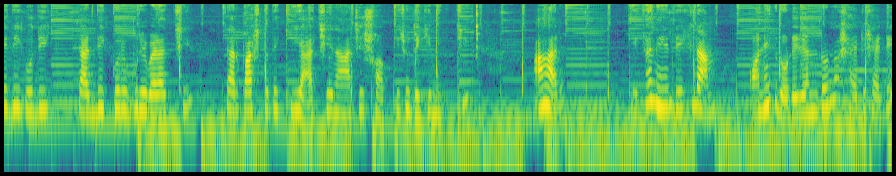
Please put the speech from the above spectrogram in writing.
এদিক ওদিক চারদিক করে ঘুরে বেড়াচ্ছি, চারপাশটাতে কি আছে না আছে সব কিছু দেখে নিচ্ছি। আর এখানে দেখলাম অনেক রোডেডেন্ড্রনও সাইডে সাইডে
